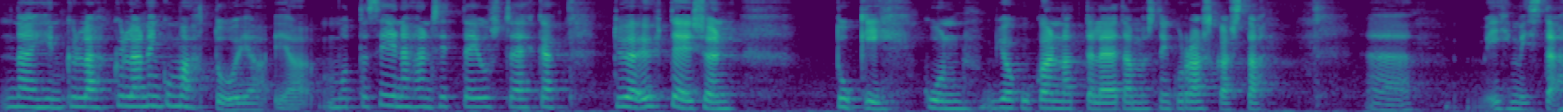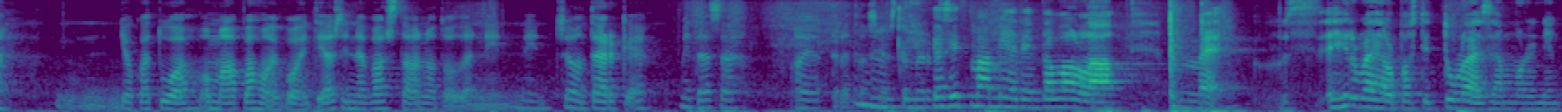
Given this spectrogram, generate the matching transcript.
näihin kyllä, kyllä niin kuin mahtuu, ja, ja, mutta siinähän sitten just se ehkä työyhteisön tuki, kun joku kannattelee tämmöistä niin kuin raskasta ää, ihmistä, joka tuo omaa pahoinvointia sinne vastaanotolle, niin, niin se on tärkeä. Mitä sä ajattelet mm. asiasta, Mervi? Ja sitten mä mietin tavallaan, me hirveän helposti tulee semmoinen niin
